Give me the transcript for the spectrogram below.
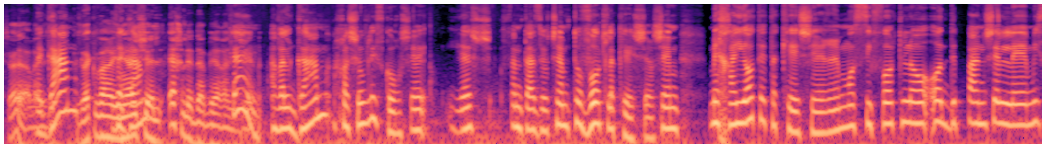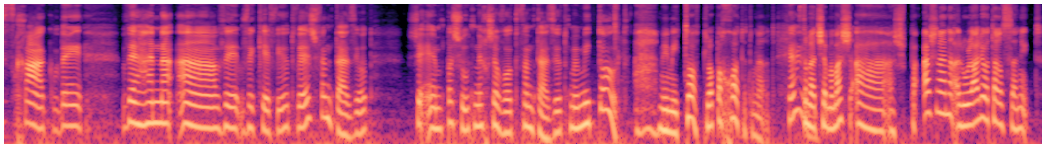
בסדר, אבל וגם- זה, זה כבר וגם- עניין של איך לדבר על כן, זה. אבל גם חשוב לזכור שיש פנטזיות שהן טובות לקשר, שהן מחיות את הקשר, הן מוסיפות לו עוד פן של אה, משחק ו- והנאה ו- וכיפיות, ויש פנטזיות שהן פשוט נחשבות פנטזיות ממיתות. אה, ממיתות, לא פחות, את אומרת. כן. זאת אומרת שממש ההשפעה שלהן עלולה להיות הרסנית.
